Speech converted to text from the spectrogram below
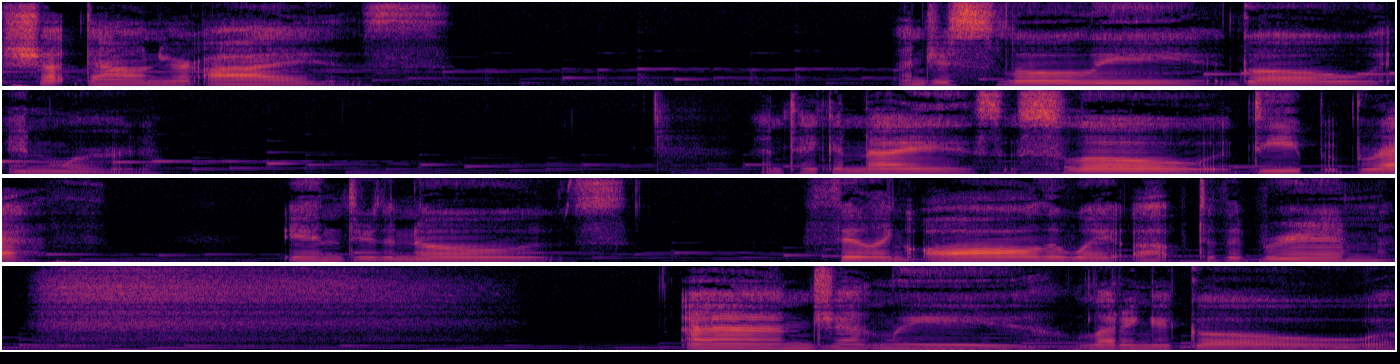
shut down your eyes and just slowly go inward. And take a nice, slow, deep breath in through the nose, filling all the way up to the brim and gently letting it go.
